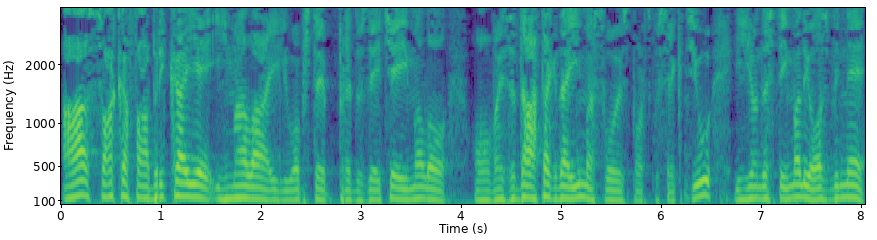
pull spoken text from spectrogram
a svaka fabrika je imala ili uopšte preduzeće je imalo ovaj zadatak da ima svoju sportsku sekciju i onda ste imali ozbiljne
